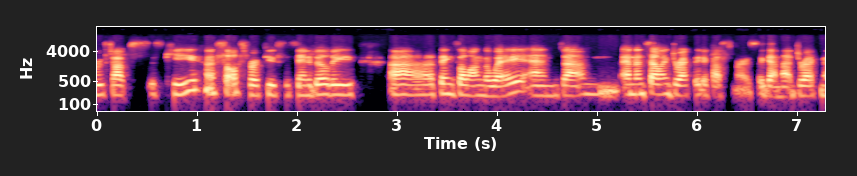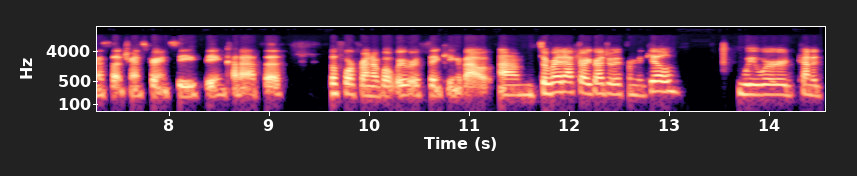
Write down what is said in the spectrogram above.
Rooftops is key. solves for a few sustainability uh, things along the way, and um, and then selling directly to customers. Again, that directness, that transparency, being kind of at the the forefront of what we were thinking about. Um, so right after I graduated from McGill, we were kind of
